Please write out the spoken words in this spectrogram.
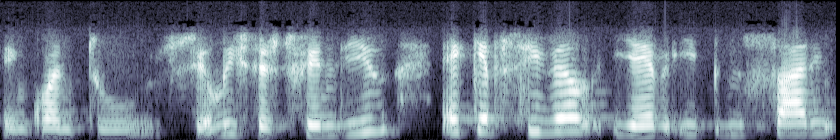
enquanto socialistas, defendido é que é possível e é necessário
